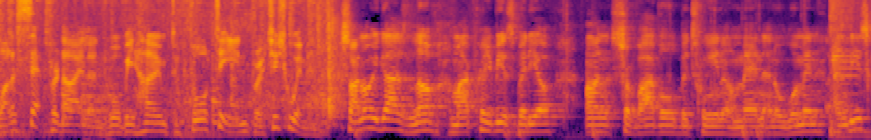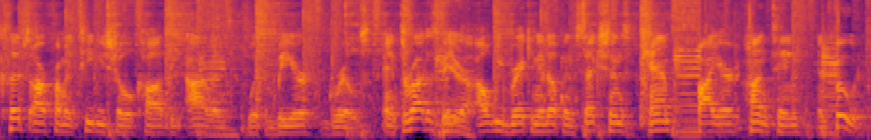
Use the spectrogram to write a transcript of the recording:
while a separate island will be home to 14 British women. So I know you guys love my previous video on survival between a man and a woman. And these clips are from a TV show called The Island with Bear Grylls. And throughout this video, Beer. I'll be breaking it up in sections, camp, fire, hunting, and food.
